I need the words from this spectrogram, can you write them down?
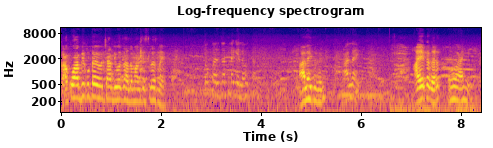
काकू आबी कुठं आहे? हो? चार दिवस झालं मला दिसलंच नाही. तो कर्जतला गेला होता. आलाय का घरी? आलाय. आहे का घरात हो आहे.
